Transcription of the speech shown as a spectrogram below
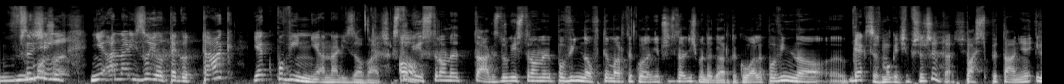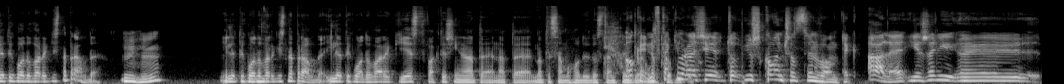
W sensie może- nie analizują tego tak, jak powinni analizować. Z drugiej O, strony, tak, z drugiej strony powinno w tym artykule, nie przeczytaliśmy tego artykułu, ale powinno y, jak chcesz, mogę ci przeczytać. paść pytanie, ile tych ładowarek jest naprawdę? Mhm. Ile tych ładowarek jest naprawdę? Ile tych ładowarek jest faktycznie na te, na te, na te samochody dostępne Okej, dla no w takim razie, to już kończąc ten wątek, ale jeżeli yy,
